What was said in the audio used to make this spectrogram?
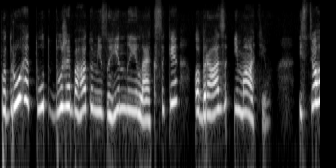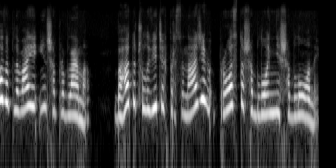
По-друге, тут дуже багато мізогінної лексики, образ і матів. Із цього випливає інша проблема. Багато чоловічих персонажів просто шаблонні шаблони.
